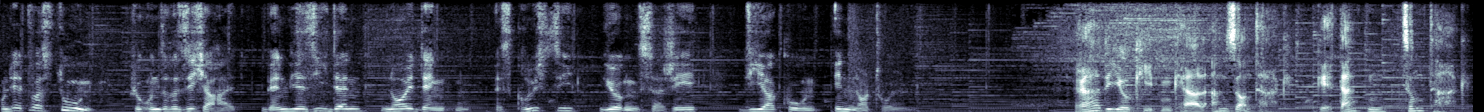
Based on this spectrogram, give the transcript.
und etwas tun für unsere Sicherheit, wenn wir sie denn neu denken. Es grüßt Sie Jürgen Saget, Diakon in Nottuln. Radio Kietenkerl am Sonntag. Gedanken zum Tag.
